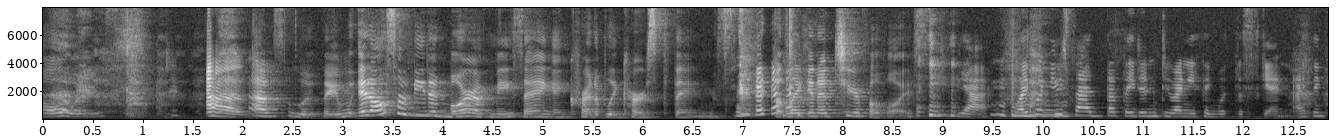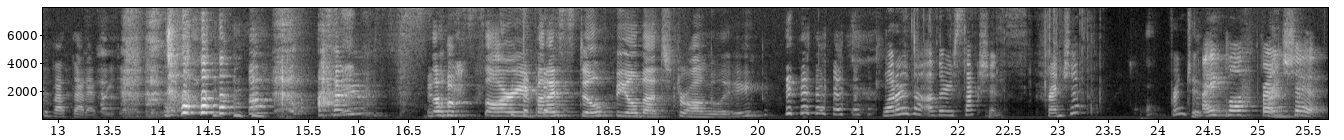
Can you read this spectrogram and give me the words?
Always. Um, Absolutely. It also needed more of me saying incredibly cursed things, but like in a cheerful voice. yeah, like when you said that they didn't do anything with the skin. I think about that every day. I'm so sorry, but I still feel that strongly. what are the other sections? Friendship? Friendship. I love friendship.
